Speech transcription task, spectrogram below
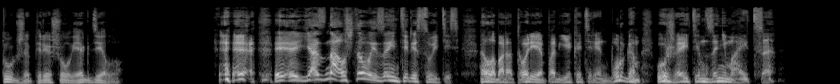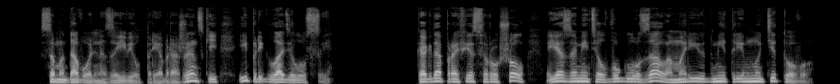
Тут же перешел я к делу. Э, «Я знал, что вы заинтересуетесь. Лаборатория под Екатеринбургом уже этим занимается», — самодовольно заявил Преображенский и пригладил усы. Когда профессор ушел, я заметил в углу зала Марию Дмитриевну Титову.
